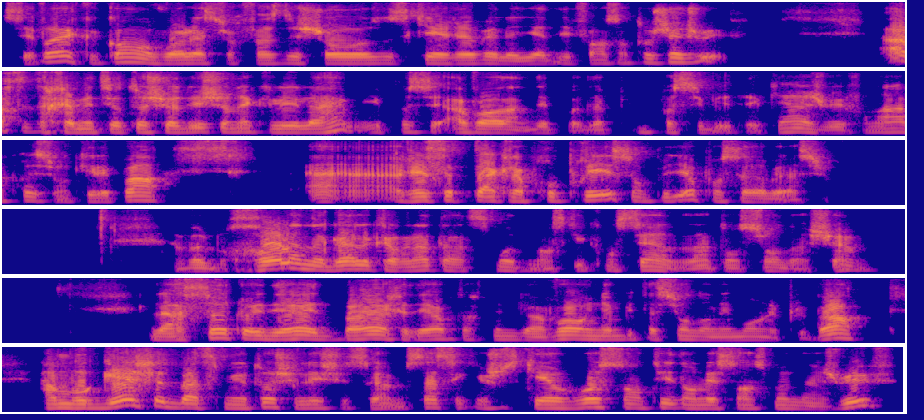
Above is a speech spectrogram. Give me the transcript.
C'est vrai que quand on voit la surface des choses, ce qui est révélé, il y a des différences entre chaque juif. Il peut avoir une possibilité qu'il y a un juif, on a l'impression qu'il n'est pas un réceptacle approprié, si on peut dire, pour ces révélations. En ce qui concerne l'intention d'Hachem, la sotte d'avoir une habitation dans les mondes les plus bas, ça c'est quelque chose qui est ressenti dans l'essence même d'un juif,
